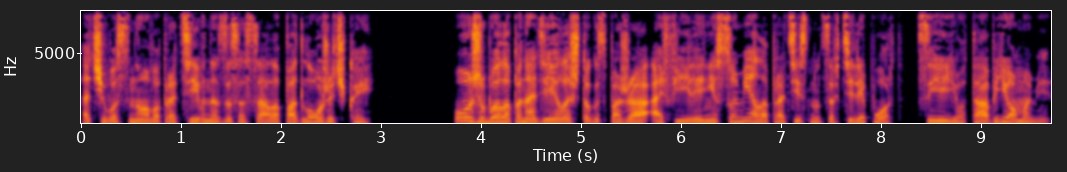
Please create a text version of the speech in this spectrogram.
отчего снова противно засосала под ложечкой. Уж было понадеялась, что госпожа Афилия не сумела протиснуться в телепорт с ее-то объемами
